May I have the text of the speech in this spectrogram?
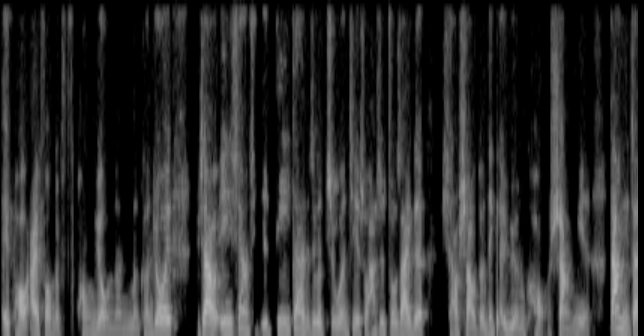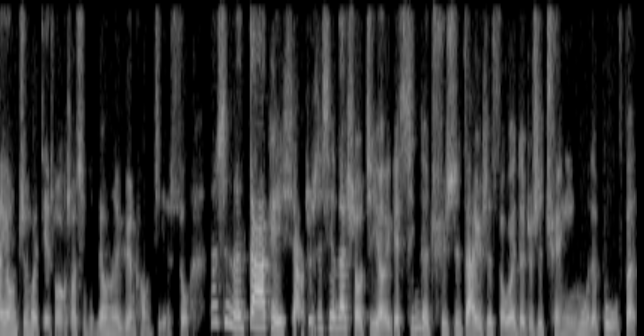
Apple iPhone 的朋友呢，你们可能就会比较有印象。其实第一代的这个指纹解锁，它是坐在一个小小的那个圆孔上面。当你在用智慧解锁的时候，其实是用那个圆孔解锁。但是呢，大家可以想，就是现在手机有一个新的趋势，在于是所谓的就是全荧幕的部分。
